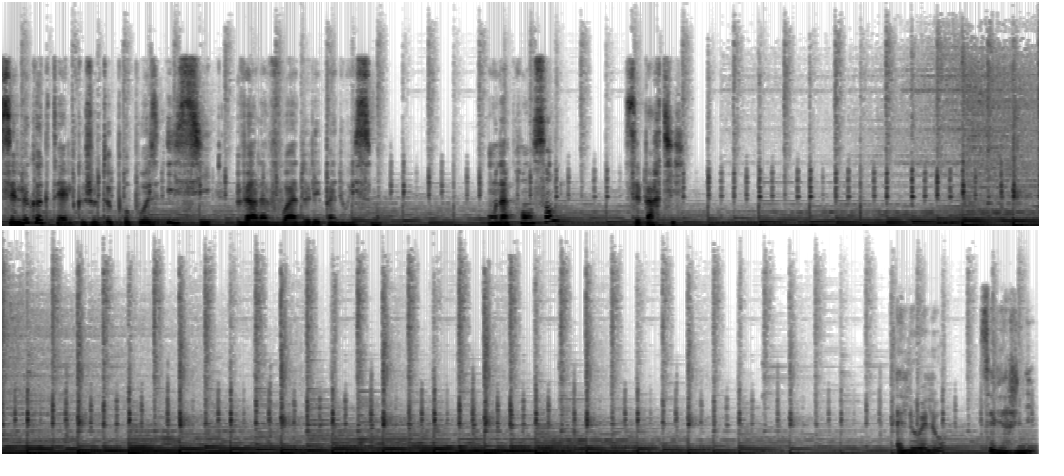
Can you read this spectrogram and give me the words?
C'est le cocktail que je te propose ici vers la voie de l'épanouissement. On apprend ensemble? C'est parti Hello, hello, c'est Virginie,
